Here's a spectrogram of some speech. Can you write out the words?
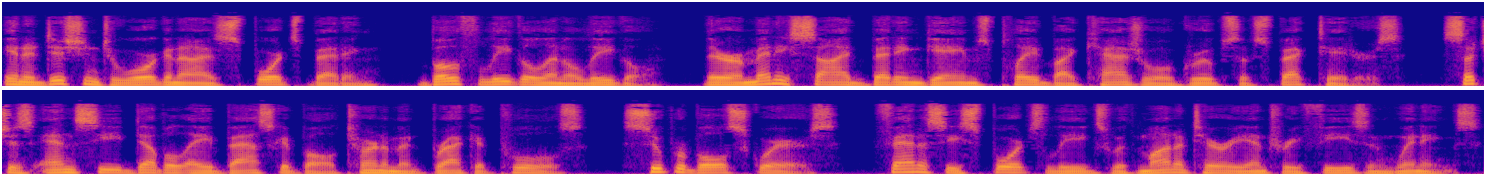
In addition to organized sports betting, both legal and illegal, there are many side betting games played by casual groups of spectators, such as NCAA basketball tournament bracket pools, Super Bowl squares, fantasy sports leagues with monetary entry fees and winnings,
